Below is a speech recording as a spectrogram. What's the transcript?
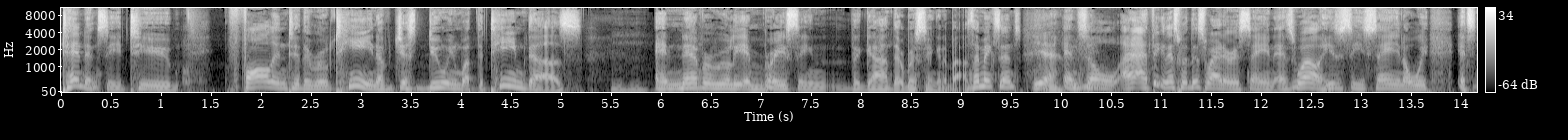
tendency to fall into the routine of just doing what the team does Mm-hmm. and never really embracing the God that we're singing about. Does that make sense? Yeah. And mm-hmm. so I, I think that's what this writer is saying as well. He's he's saying, you know, we it's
